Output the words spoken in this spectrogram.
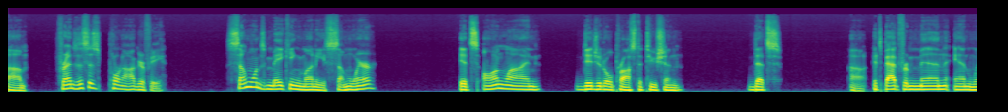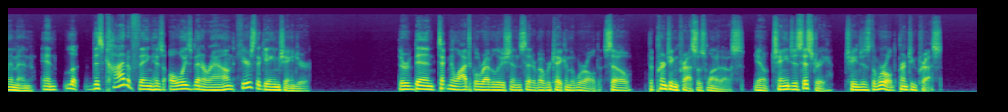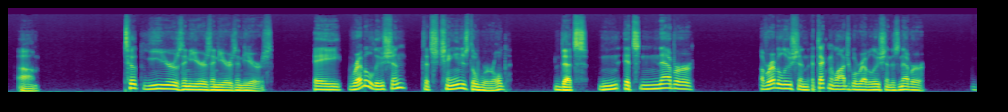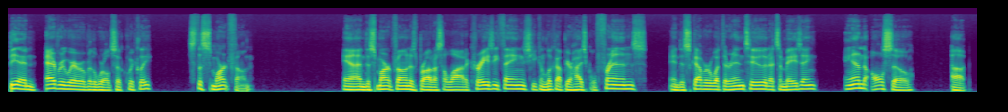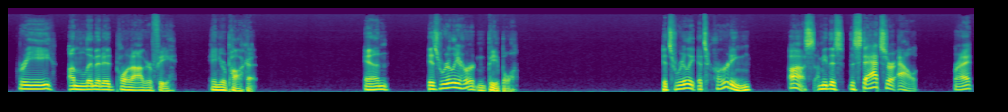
um, friends, this is pornography. Someone's making money somewhere. It's online digital prostitution that's uh, it's bad for men and women. And look, this kind of thing has always been around. Here's the game changer. There have been technological revolutions that have overtaken the world. So the printing press was one of those. You know, changes history, changes the world. Printing press um, took years and years and years and years. A revolution that's changed the world. That's it's never a revolution, a technological revolution has never been everywhere over the world so quickly. It's the smartphone. And the smartphone has brought us a lot of crazy things. You can look up your high school friends and discover what they're into, That's amazing. And also, uh, free, unlimited pornography in your pocket. And it's really hurting people. It's really, it's hurting us. I mean, this the stats are out, right?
